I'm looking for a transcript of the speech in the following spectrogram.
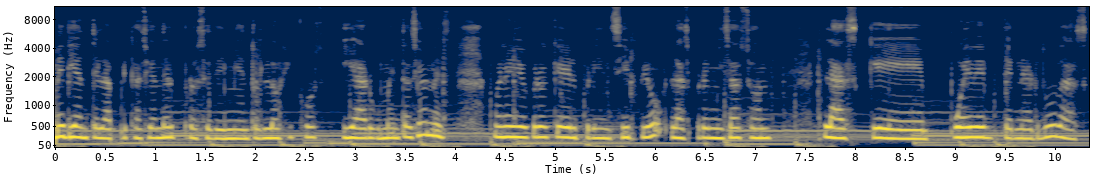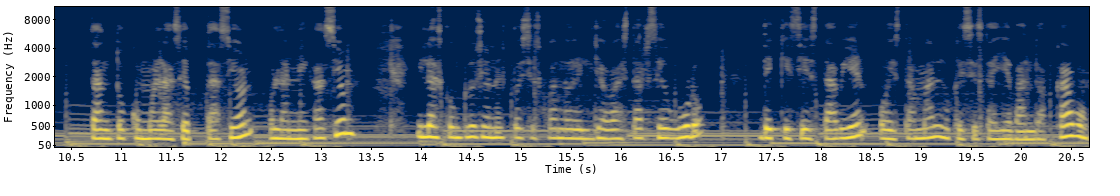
mediante la aplicación de procedimientos lógicos y argumentaciones. Bueno, yo creo que el principio, las premisas son las que pueden tener dudas, tanto como la aceptación o la negación. Y las conclusiones, pues es cuando él ya va a estar seguro de que si está bien o está mal lo que se está llevando a cabo.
